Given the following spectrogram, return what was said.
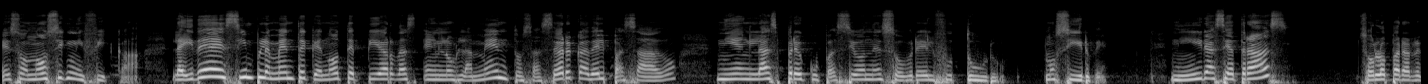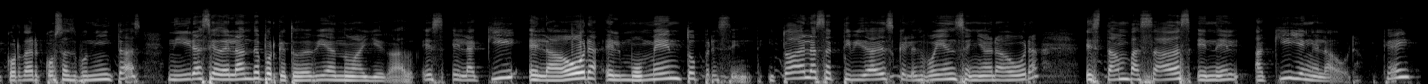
Eso no significa. La idea es simplemente que no te pierdas en los lamentos acerca del pasado ni en las preocupaciones sobre el futuro. No sirve ni ir hacia atrás solo para recordar cosas bonitas, ni ir hacia adelante porque todavía no ha llegado. Es el aquí, el ahora, el momento presente. Y todas las actividades que les voy a enseñar ahora están basadas en el aquí y en el ahora. ¿okay?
